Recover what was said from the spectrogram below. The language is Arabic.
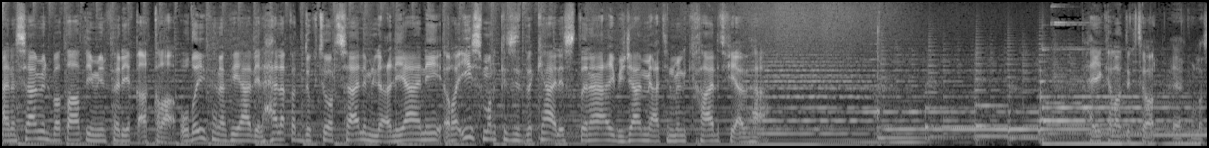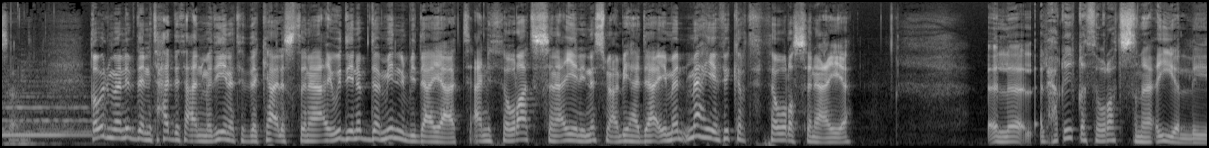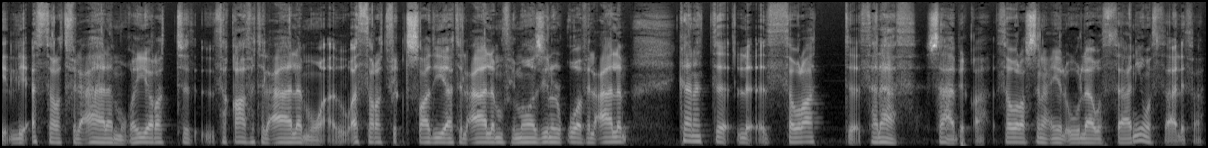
أنا سامي البطاطي من فريق أقرأ. وضيفنا في هذه الحلقة الدكتور سالم العلياني رئيس مركز الذكاء الاصطناعي بجامعة الملك خالد في أبها. حياك الله دكتور. حياكم الله سامي قبل ما نبدأ نتحدث عن مدينة الذكاء الاصطناعي ودي نبدأ من البدايات عن الثورات الصناعية اللي نسمع بها دائما. ما هي فكرة الثورة الصناعية؟ الحقيقة الثورات الصناعية اللي اللي أثرت في العالم وغيرت ثقافة العالم وأثرت في اقتصاديات العالم وفي موازين القوى في العالم كانت الثورات ثلاث سابقة الثورة الصناعية الأولى والثانية والثالثة.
